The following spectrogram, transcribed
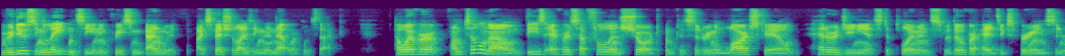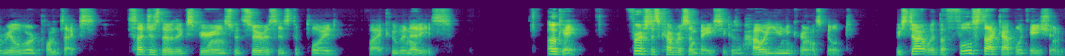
and reducing latency and increasing bandwidth by specializing the networking stack. However, until now, these efforts have fallen short when considering large-scale, heterogeneous deployments with overheads experienced in real-world contexts, such as those experienced with services deployed by Kubernetes. Okay, first let's cover some basics of how a unikernel is built. We start with the full stack application.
